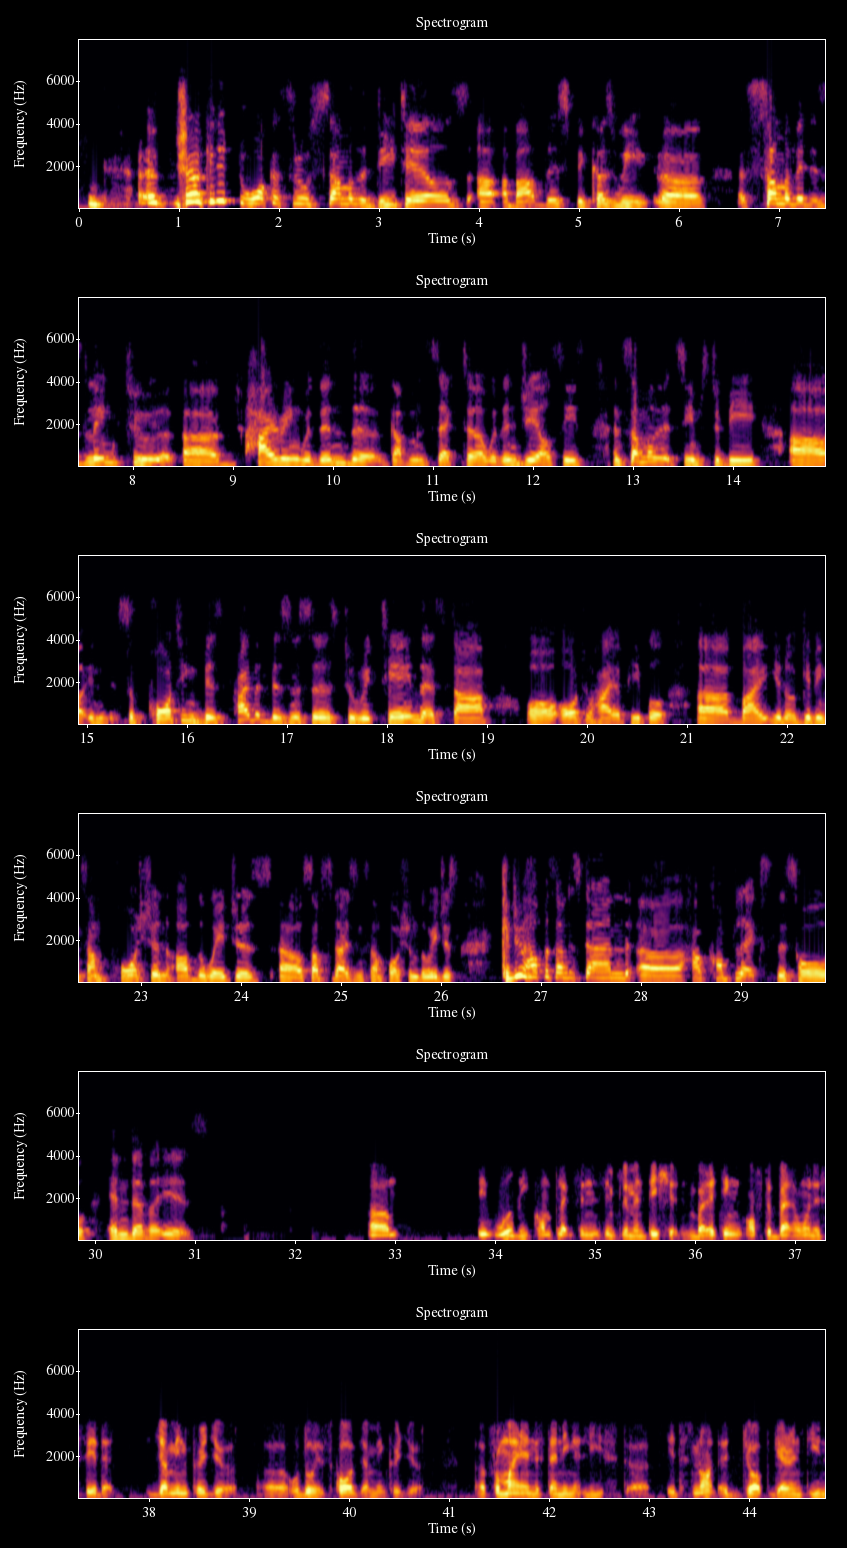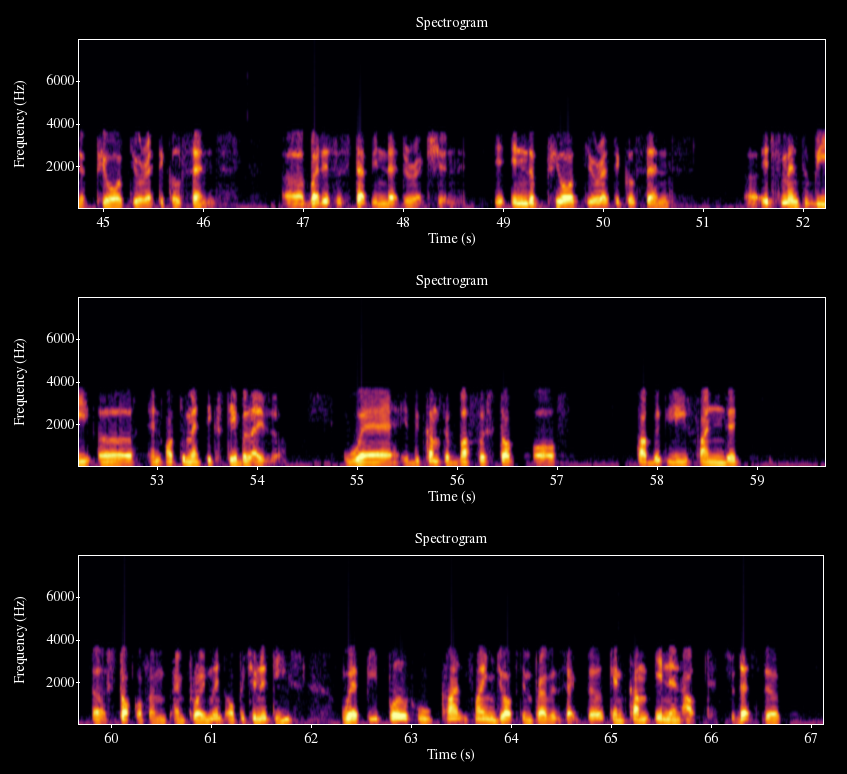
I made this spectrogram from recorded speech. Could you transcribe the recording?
Uh, Shahril, can you walk us through some of the details uh, about this? Because we, uh, some of it is linked to uh, hiring within the government sector, within GLCs, and some of it seems to be uh, in supporting biz private businesses to retain their staff or, or to hire people uh, by you know giving some portion of the wages, uh, subsidizing some portion of the wages. Could you help us understand uh, how complex this whole endeavor is? Um, it will be complex in its implementation, but I think off the bat I want to say that Jamin Kerja, uh, although it's called Jamin Kerja, uh, from my understanding at least, uh, it's not a job guarantee in a pure theoretical sense, but it's a step in that direction in the pure theoretical sense, uh, it's meant to be uh, an automatic stabilizer where it becomes a buffer stock of publicly funded uh, stock of em- employment opportunities where people who can't find jobs in private sector can come in and out. So that's the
